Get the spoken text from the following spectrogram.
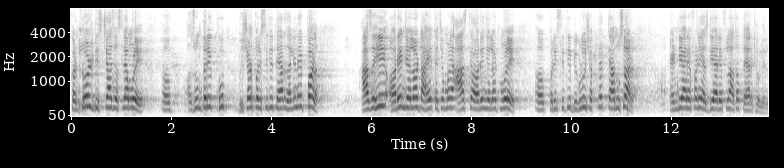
कंट्रोल डिस्चार्ज असल्यामुळे अजून तरी खूप भीषण परिस्थिती तयार झाली नाही. पण आजही ऑरेंज अलर्ट आहे. त्याच्यामुळे आज त्या ऑरेंज अलर्टमुळे परिस्थिती बिघडू शकते. त्यानुसार एन डी आर एफ आणि एस डी आर एफला आता तयार ठेवलेलं आहे.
